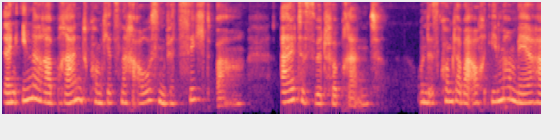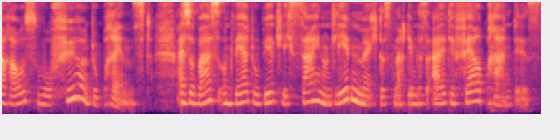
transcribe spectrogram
Dein innerer Brand kommt jetzt nach außen, wird sichtbar. Altes wird verbrannt. Und es kommt aber auch immer mehr heraus, wofür du brennst. Also was und wer du wirklich sein und leben möchtest, nachdem das Alte verbrannt ist.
